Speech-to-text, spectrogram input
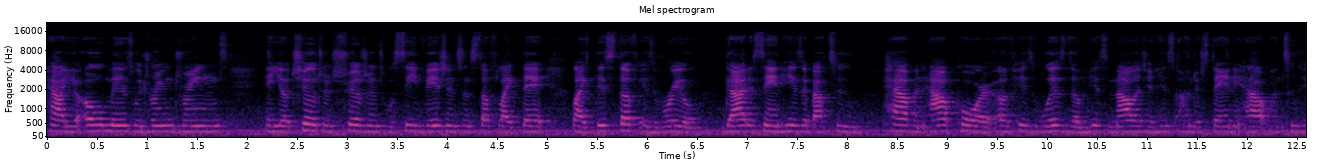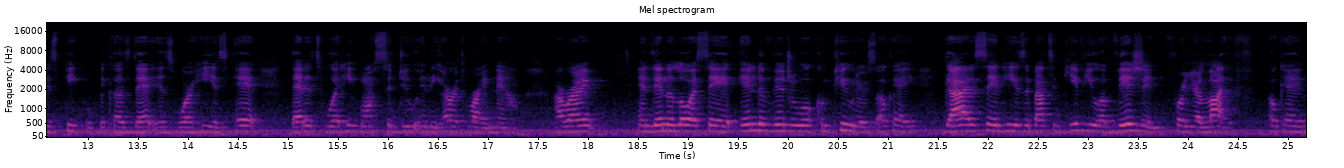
how your old men will dream dreams and your children's children will see visions and stuff like that. Like this stuff is real. God is saying he is about to have an outpour of his wisdom, his knowledge, and his understanding out unto his people because that is where he is at. That is what he wants to do in the earth right now. All right. And then the Lord said, individual computers. Okay. God is saying he is about to give you a vision for your life okay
